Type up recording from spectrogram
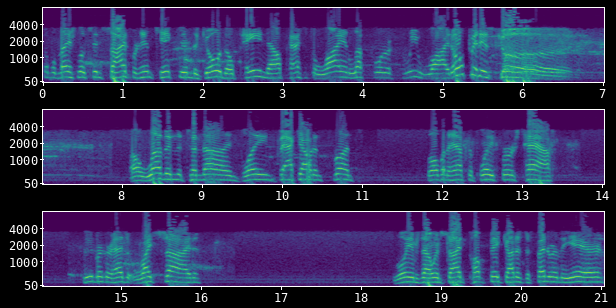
Couple nice looks inside for him. Can't get him to go though. Payne now passes to Lyon. Left corner three wide open is good. 11 to 9. Blaine back out in front. 12 and a half to play first half. Kleberger has it right side. Williams now inside. Pump fake. Got his defender in the air.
